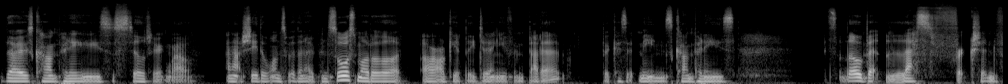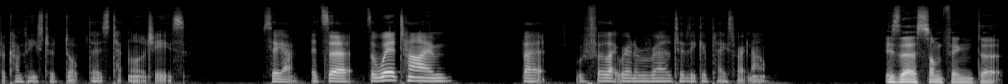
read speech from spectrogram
those companies are still doing well. And actually, the ones with an open source model are, are arguably doing even better because it means companies, it's a little bit less friction for companies to adopt those technologies. So, yeah, it's a, it's a weird time, but we feel like we're in a relatively good place right now is there something that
